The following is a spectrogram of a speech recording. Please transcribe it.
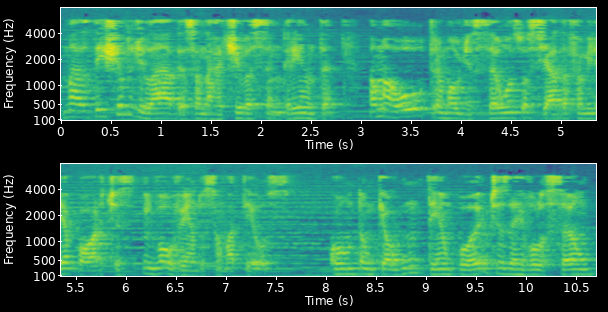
Mas deixando de lado essa narrativa sangrenta, há uma outra maldição associada à família Portes envolvendo São Mateus. Contam que algum tempo antes da Revolução,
